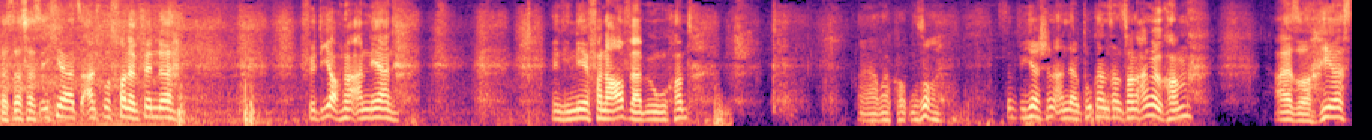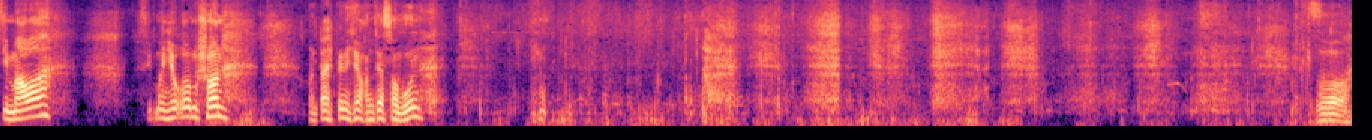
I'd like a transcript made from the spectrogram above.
dass das, was ich hier als anspruchsvoll empfinde, für die auch nur annähernd in die Nähe von einer Aufwärmübung kommt. Naja, mal gucken. So, sind wir hier schon an der Bukansansong angekommen. Also hier ist die Mauer, das sieht man hier oben schon. Und gleich bin ich auch am Dessau So.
